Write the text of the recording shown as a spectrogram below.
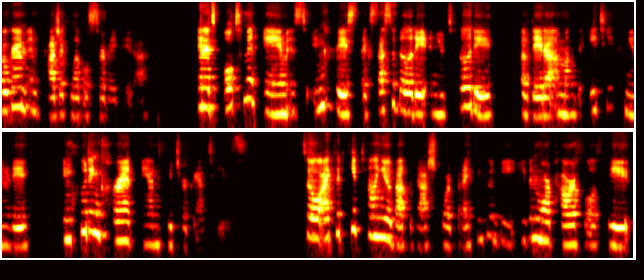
program and project level survey data. And its ultimate aim is to increase accessibility and utility of data among the ATE community, including current and future grantees. So I could keep telling you about the dashboard, but I think it would be even more powerful if we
